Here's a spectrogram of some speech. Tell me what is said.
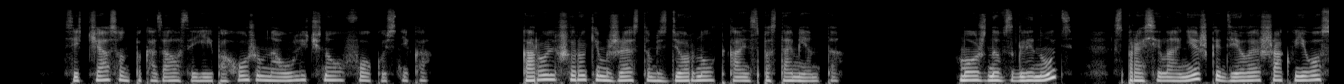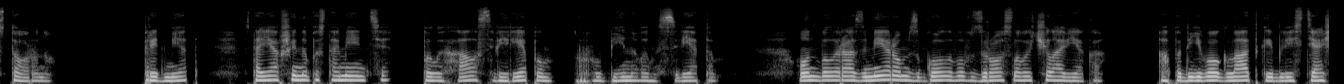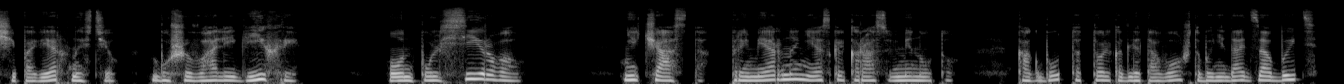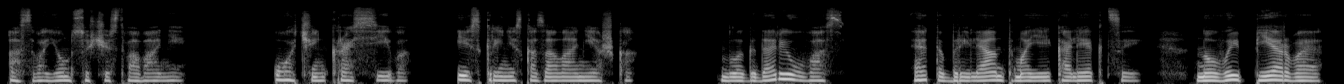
Сейчас он показался ей похожим на уличного фокусника. Король широким жестом сдернул ткань с постамента. «Можно взглянуть?» — спросила Онежка, делая шаг в его сторону. Предмет, стоявший на постаменте, полыхал свирепым рубиновым светом. Он был размером с голову взрослого человека, а под его гладкой блестящей поверхностью бушевали вихри. Он пульсировал. Нечасто, примерно несколько раз в минуту, как будто только для того, чтобы не дать забыть о своем существовании. «Очень красиво», — искренне сказала Онежка. Благодарю вас. Это бриллиант моей коллекции, но вы первая.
